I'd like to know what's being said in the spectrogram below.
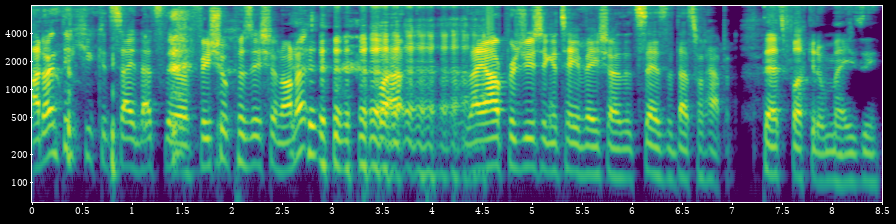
I don't think you could say that's their official position on it. But they are producing a TV show that says that that's what happened. That's fucking amazing.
